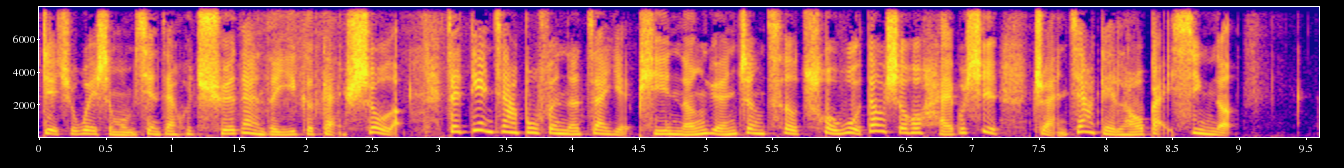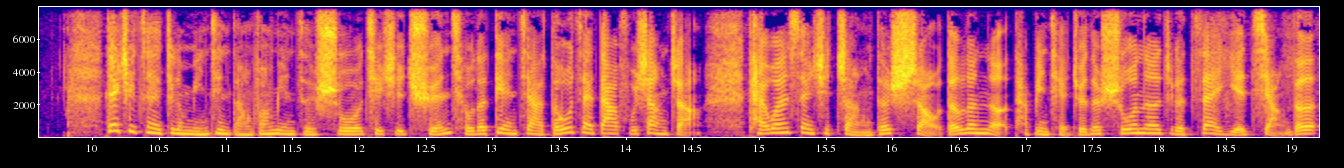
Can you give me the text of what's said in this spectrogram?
这也是为什么我们现在会缺蛋的一个感受了。在电价部分呢，再也批能源政策错误，到时候还不是转嫁给老百姓呢？但是在这个民进党方面则说，其实全球的电价都在大幅上涨，台湾算是涨得少的了呢。他并且觉得说呢，这个在野讲的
